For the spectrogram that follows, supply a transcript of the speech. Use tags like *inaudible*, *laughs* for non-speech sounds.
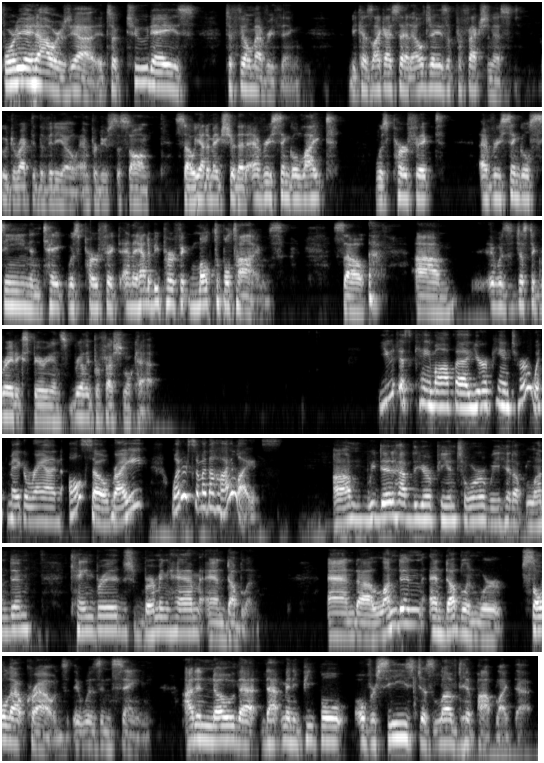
48 hours, yeah. It took two days to film everything because, like I said, LJ is a perfectionist who directed the video and produced the song. So we had to make sure that every single light was perfect, every single scene and take was perfect, and they had to be perfect multiple times. So um, it was just a great experience. Really professional cat. You just came off a European tour with Mega Ran, also, right? What are some of the highlights? Um, we did have the European tour. We hit up London, Cambridge, Birmingham, and Dublin. And uh, London and Dublin were sold out crowds. It was insane. I didn't know that that many people overseas just loved hip hop like that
